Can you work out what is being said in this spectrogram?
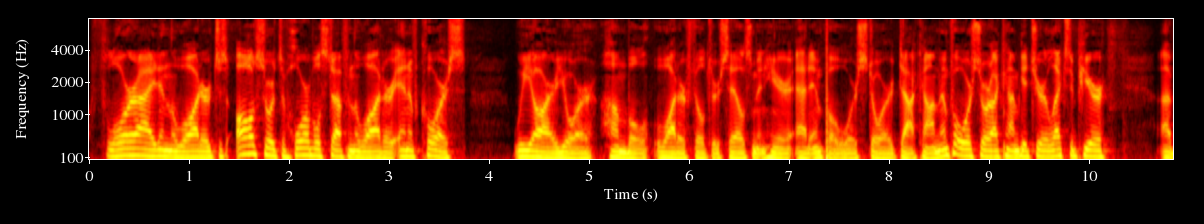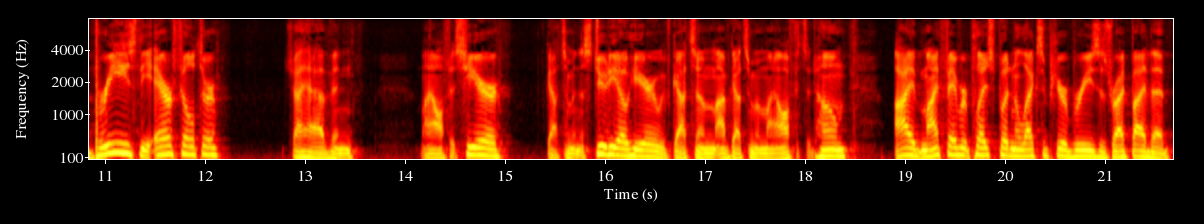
fluoride in the water, just all sorts of horrible stuff in the water. And of course, we are your humble water filter salesman here at InfoWarsStore.com. InfoWarsStore.com, get your Alexa Pure uh, Breeze, the air filter, which I have in my office here got some in the studio here. We've got some. I've got some in my office at home. I my favorite place to put an Alexa Pure Breeze is right by the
